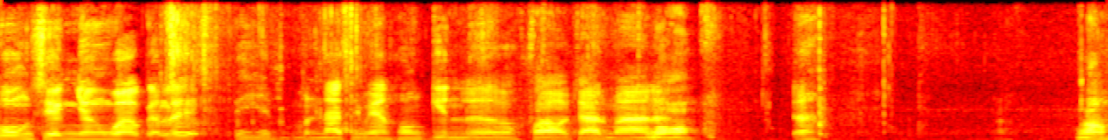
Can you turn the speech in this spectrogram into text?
งงเสียงหยังวะกันเลยเอ๊ะมันน่าจะแม่นของกินเลยฝ้าวจานมานะน้อง อะ เนาะ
